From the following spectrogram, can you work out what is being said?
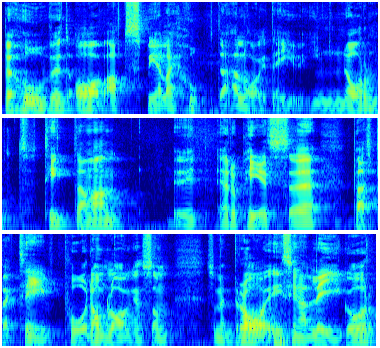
behovet av att spela ihop det här laget är ju enormt. Tittar man ur ett europeiskt perspektiv på de lagen som, som är bra i sina ligor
